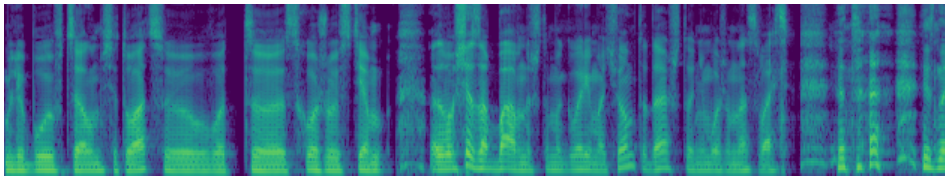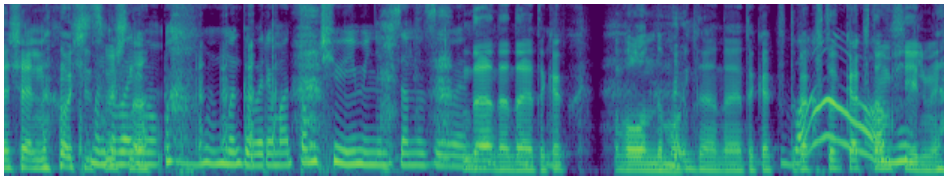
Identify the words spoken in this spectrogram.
любую в целом ситуацию, вот э, схожую с тем... Э, вообще забавно, что мы говорим о чем-то, да, что не можем назвать. Это изначально очень мы смешно. Говорим, мы говорим о том, чье имя нельзя называть. Да, да, да, это как... Волан-де-Морт. Да, да, это как, как, как в том фильме.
